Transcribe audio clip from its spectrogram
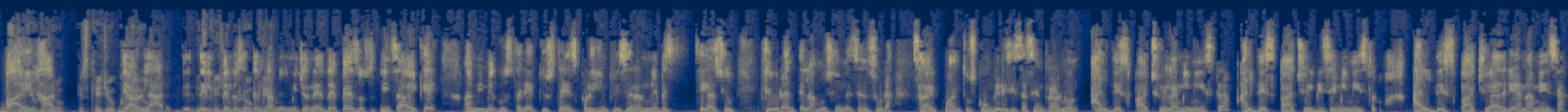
va a dejar creo- es que yo de hablar de, es los creo 70 que- mil millones de pesos. Y sabe que a mí me gustaría que ustedes, por ejemplo, hicieran una investigación que durante la moción de censura, ¿sabe cuántos congresistas entraron al despacho de la ministra, al despacho del viceministro, al despacho de Adriana Mesa?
